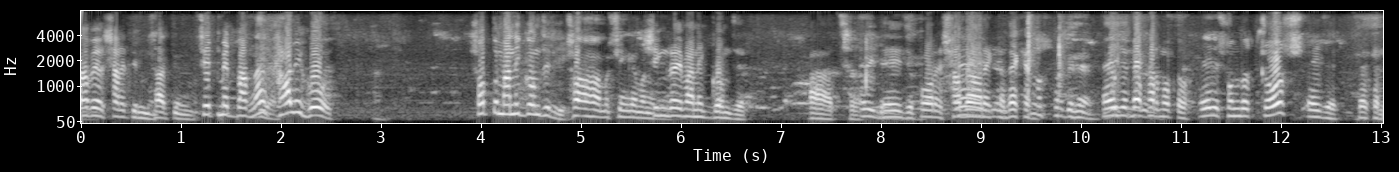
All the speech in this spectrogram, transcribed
পাবে সাড়ে তিন মন? সাড়ে তিন মণ। চেটমেট বাদ না খালি গোস সব তো মানিকগঞ্জেরই? হ্যাঁ হ্যাঁ মানে সিংরাই মানিকগঞ্জের। আচ্ছা এই যে। পরে সাদা আর একটা দেখেন। এই যে দেখার মতো। এই যে সুন্দর চোষ এই যে দেখেন।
